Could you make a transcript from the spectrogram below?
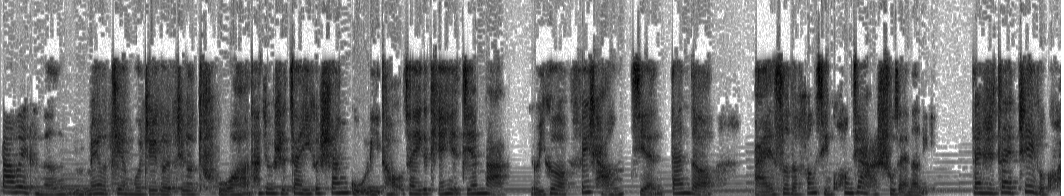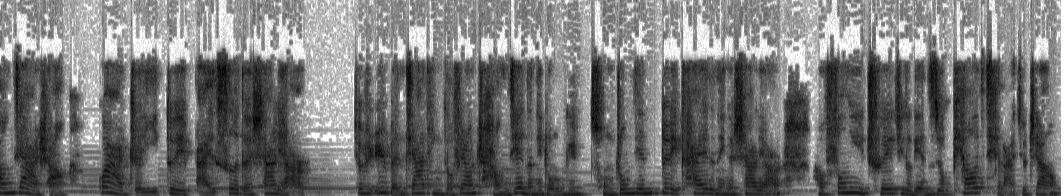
大卫可能没有见过这个这个图啊，他就是在一个山谷里头，在一个田野间吧，有一个非常简单的白色的方形框架竖在那里，但是在这个框架上挂着一对白色的纱帘儿。就是日本家庭里头非常常见的那种，给从中间对开的那个纱帘儿，好风一吹，这个帘子就飘起来，就这样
